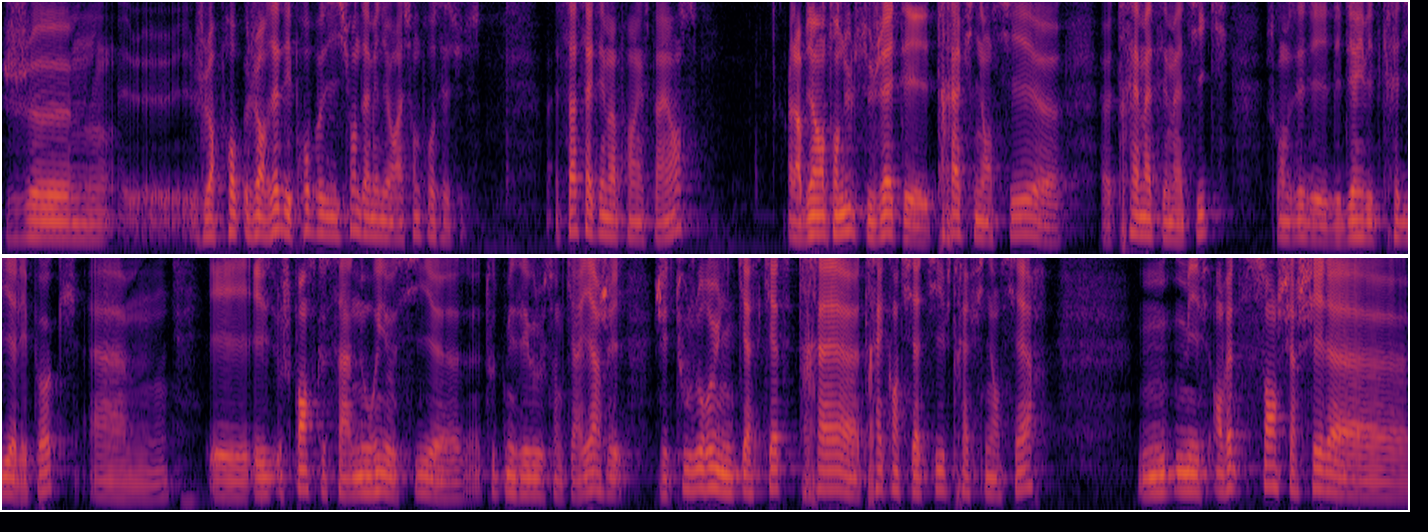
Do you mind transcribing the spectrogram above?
je, euh, je, leur, je leur faisais des propositions d'amélioration de processus. Ça, ça a été ma première expérience. Alors bien entendu, le sujet était très financier, euh, euh, très mathématique. parce qu'on faisait des, dérivés de crédit à l'époque. Et, et, je pense que ça a nourri aussi toutes mes évolutions de carrière. J'ai toujours eu une casquette très, très quantitative, très financière, mais en fait sans chercher la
